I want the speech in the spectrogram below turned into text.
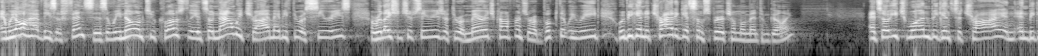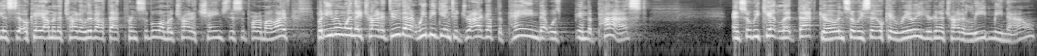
And we all have these offenses and we know them too closely. And so now we try, maybe through a series, a relationship series, or through a marriage conference or a book that we read, we begin to try to get some spiritual momentum going. And so each one begins to try and, and begins to, okay, I'm going to try to live out that principle. I'm going to try to change this as part of my life. But even when they try to do that, we begin to drag up the pain that was in the past. And so we can't let that go. And so we say, okay, really? You're going to try to lead me now?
